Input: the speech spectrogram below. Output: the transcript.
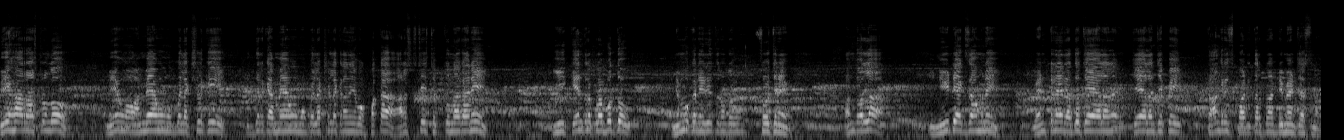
బీహార్ రాష్ట్రంలో మేము అమ్మాము ముప్పై లక్షలకి ఇద్దరికి అమ్మాము ముప్పై లక్షలకి అని ఒక పక్క అరెస్ట్ చేసి చెప్తున్నా కానీ ఈ కేంద్ర ప్రభుత్వం నిమ్మక నీరెత్తునడం శోచనీయం అందువల్ల ఈ నీట్ ఎగ్జామ్ని వెంటనే రద్దు చేయాలని చేయాలని చెప్పి కాంగ్రెస్ పార్టీ తరఫున డిమాండ్ చేస్తున్నాం.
